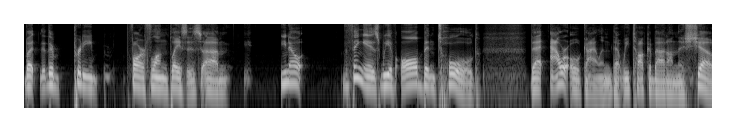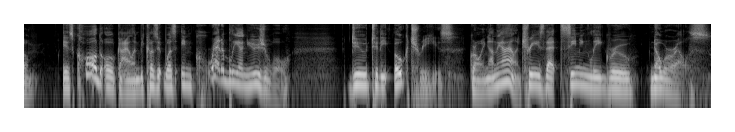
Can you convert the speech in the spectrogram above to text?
but they're pretty far flung places. Um, you know, the thing is, we have all been told that our Oak Island that we talk about on this show is called Oak Island because it was incredibly unusual due to the oak trees growing on the island, trees that seemingly grew nowhere else.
